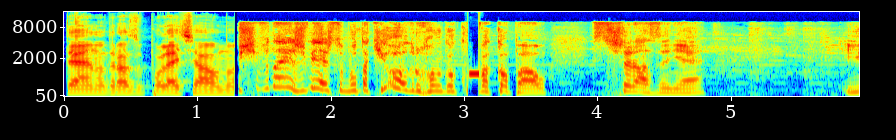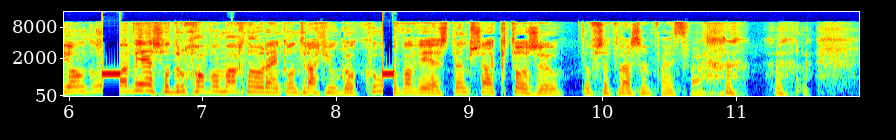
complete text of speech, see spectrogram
ten od razu poleciał, no Mi się wydaje, że wiesz, to był taki odruch, on go kurwa kopał z trzy razy, nie? I on, kurwa, wiesz, odruchowo machnął ręką, trafił go, kurwa, wiesz, ten przy kto żył, to przepraszam państwa.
